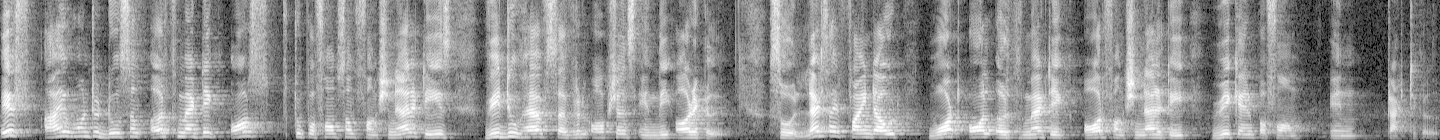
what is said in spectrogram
if I want to do some arithmetic or to perform some functionalities, we do have several options in the Oracle. So let's find out what all arithmetic or functionality we can perform in practical.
